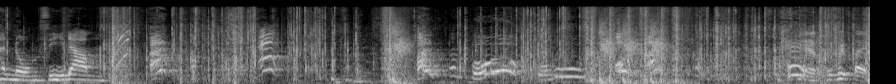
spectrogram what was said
ขนมสีดไอ้โอ้โอ้โอ้ไอ้ แค่กูไม่แตก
